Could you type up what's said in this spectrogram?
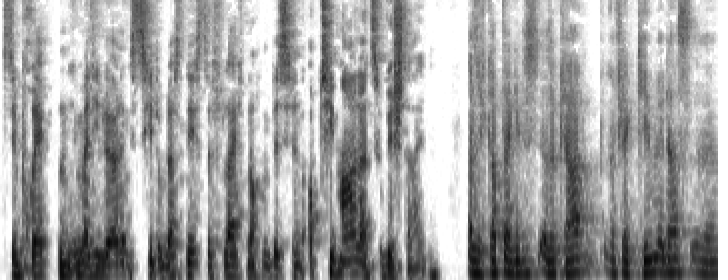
aus den Projekten immer die Learnings zieht, um das nächste vielleicht noch ein bisschen optimaler zu gestalten? Also ich glaube, da gibt es, also klar reflektieren wir das. Äh,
